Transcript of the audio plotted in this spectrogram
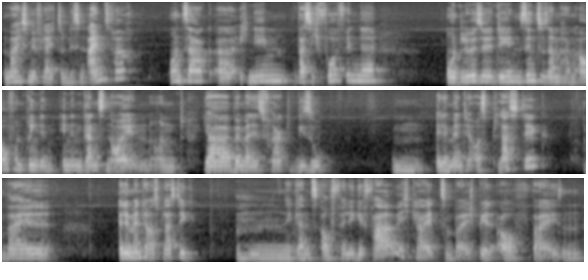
mache ich es mir vielleicht so ein bisschen einfach und sage, äh, ich nehme, was ich vorfinde und löse den Sinnzusammenhang auf und bringe den in einen ganz neuen. Und ja, wenn man jetzt fragt, wieso mh, hm, Elemente aus Plastik, weil Elemente aus Plastik Mhm, eine ganz auffällige Farbigkeit zum Beispiel aufweisen,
